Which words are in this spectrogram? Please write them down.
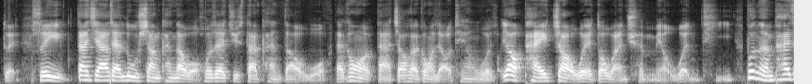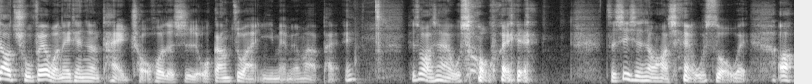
对，所以大家在路上看到我，或在 G Star 看到我，来跟我打招呼，来跟我聊天，我要拍照，我也都完全没有问题。不能拍照，除非我那天真的太丑，或者是我刚做完医美没办法拍。哎，其实我好像也无所谓。仔细想想，我好像也无所谓哦。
